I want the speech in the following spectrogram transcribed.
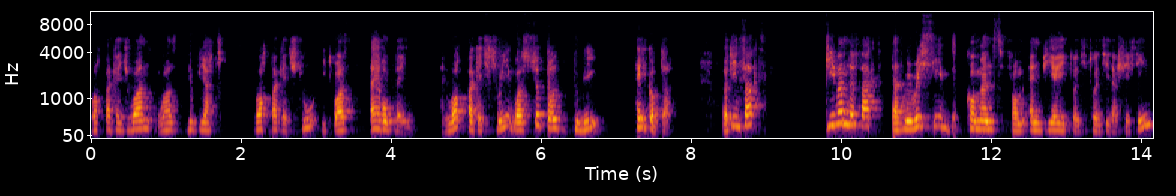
Work package one was UPRT. Work package two, it was aeroplane. And work package three was supposed to be helicopter. But in fact, given the fact that we received comments from NPA 2020-15,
